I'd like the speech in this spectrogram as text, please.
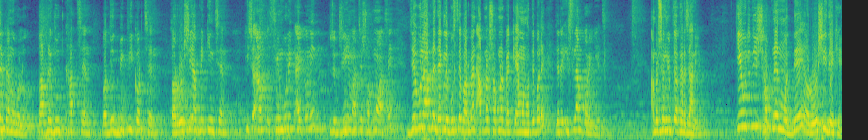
দেখানো হলো, বা আপনি দুধ খাচ্ছেন, বা দুধ বিক্রি করছেন, বা রশি আপনি কিনছেন, কিছু সিম্বলিক আইকনিক কিছু ড্রিম আছে, স্বপ্ন আছে, যেগুলো আপনি দেখলে বুঝতে পারবেন আপনার স্বপ্নের ব্যাখ্যা এমন হতে পারে, যেটা ইসলাম করে গিয়েছে। আমরা সংক্ষিপ্ত আকারে জানি। কেউ যদি স্বপ্নের মধ্যে রশি দেখে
